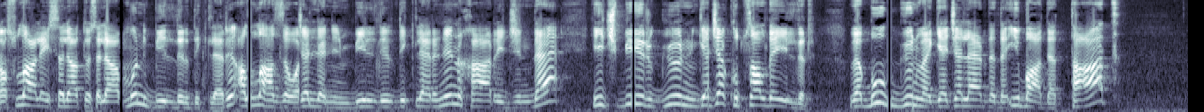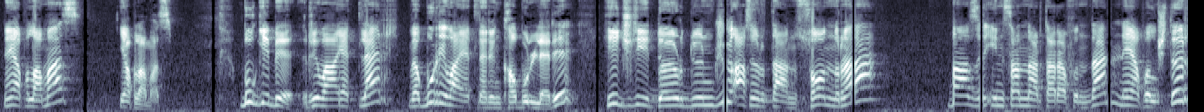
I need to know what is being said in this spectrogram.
Resulullah Aleyhisselatü Vesselam'ın bildirdikleri Allah Azze ve Celle'nin bildirdiklerinin haricinde hiçbir gün gece kutsal değildir. Ve bu gün ve gecelerde de ibadet, taat ne yapılamaz? Yapılamaz. Bu gibi rivayetler ve bu rivayetlerin kabulleri Hicri 4. asırdan sonra bazı insanlar tarafından ne yapılmıştır?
